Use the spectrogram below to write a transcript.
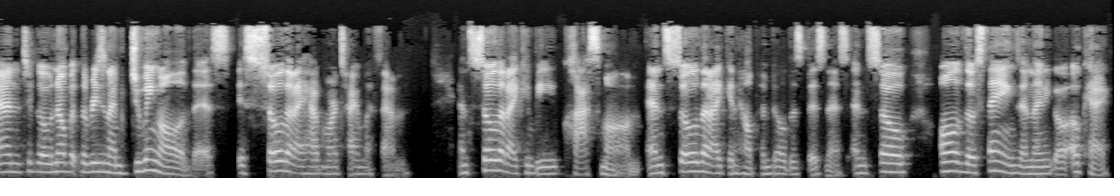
And to go, no, but the reason I'm doing all of this is so that I have more time with them and so that I can be class mom and so that I can help him build his business. And so all of those things. And then you go, okay,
